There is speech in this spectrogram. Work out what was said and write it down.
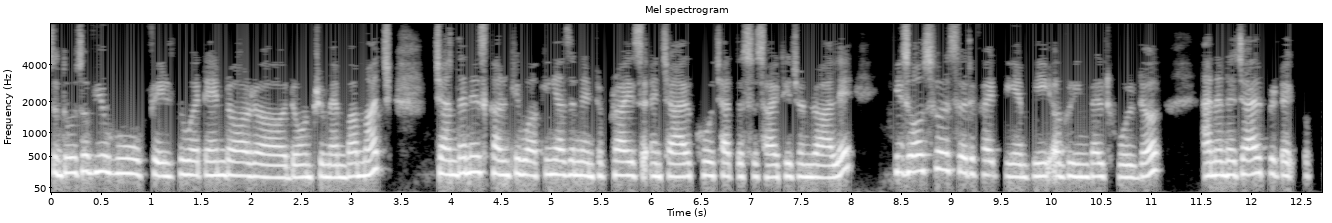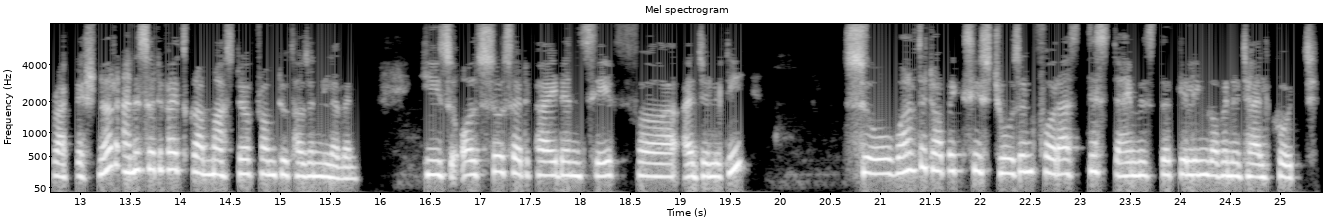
So those of you who failed to attend or uh, don't remember much, Chandan is currently working as an enterprise and agile coach at the Societe Generale. He's also a certified PMP, a green belt holder, and an agile practitioner and a certified scrum master from 2011. He's also certified in SAFe uh, agility so one of the topics he's chosen for us this time is the killing of an agile coach.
